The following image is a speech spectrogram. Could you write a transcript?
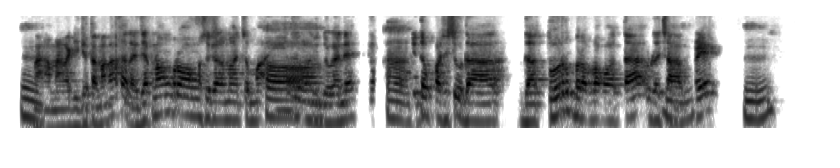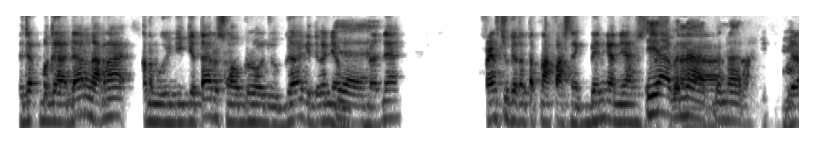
Hmm. Nah, sama lagi kita Makassar ajak nongkrong segala macam oh. itu gitu kan ya. Uh. Itu posisi udah udah tur berapa kota, udah hmm. capek. Hmm. Hmm. Ajak begadang karena ketemu gigi kita harus ngobrol juga gitu kan ya. Yeah. Beratnya fans juga tetap nafas naik band kan ya. Iya, yeah, benar, benar. Juga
